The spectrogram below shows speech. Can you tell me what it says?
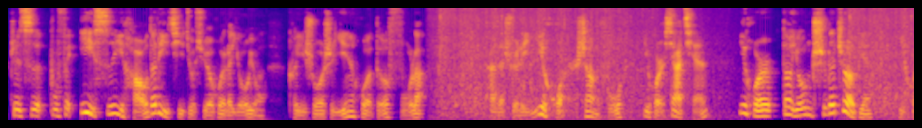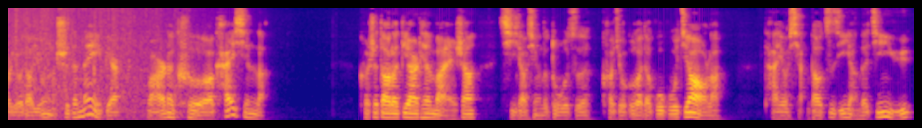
这次不费一丝一毫的力气就学会了游泳，可以说是因祸得福了。他在水里一会儿上浮，一会儿下潜，一会儿到游泳池的这边，一会儿游到游泳池的那边。玩的可开心了，可是到了第二天晚上，齐小星的肚子可就饿得咕咕叫了。他又想到自己养的金鱼，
